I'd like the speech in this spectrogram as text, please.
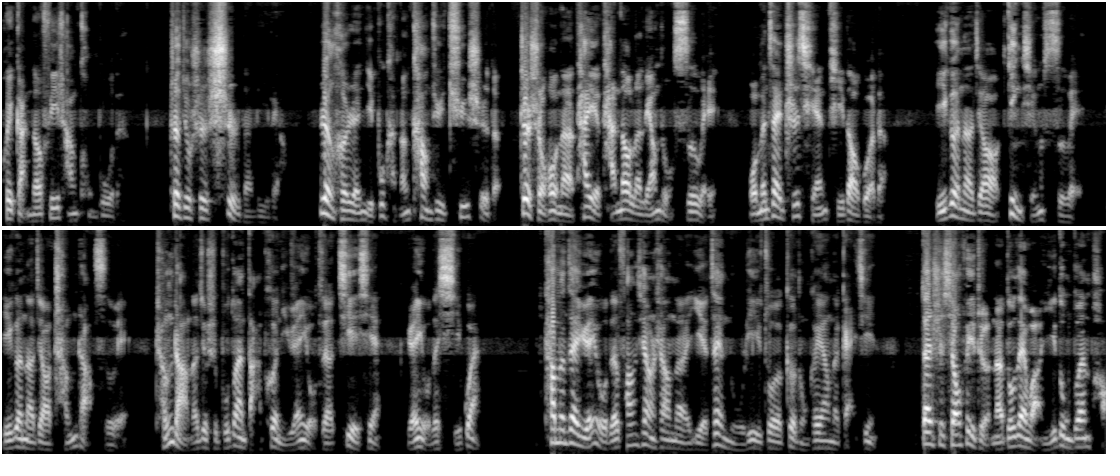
会感到非常恐怖的。这就是势的力量。任何人你不可能抗拒趋势的。这时候呢，他也谈到了两种思维，我们在之前提到过的，一个呢叫定型思维，一个呢叫成长思维。成长呢就是不断打破你原有的界限、原有的习惯。他们在原有的方向上呢，也在努力做各种各样的改进。但是消费者呢都在往移动端跑，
